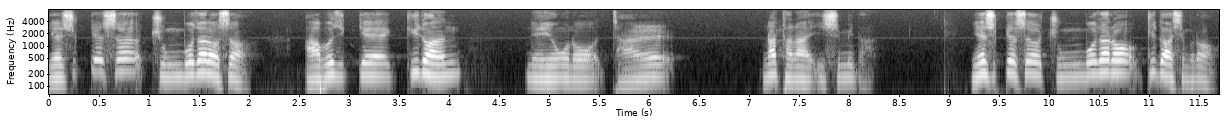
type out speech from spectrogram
예수께서 중보자로서 아버지께 기도하는 내용으로 잘 나타나 있습니다. 예수께서 중보자로 기도하심으로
